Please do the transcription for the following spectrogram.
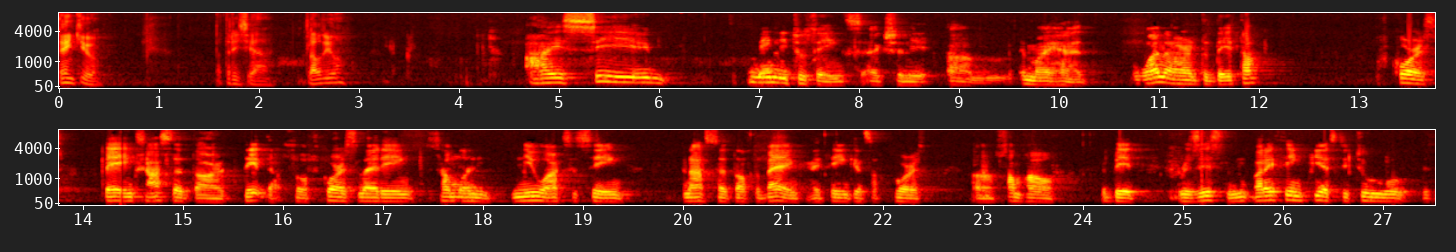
Thank you. Patrycja. Claudio? I see mainly two things actually um, in my head. One are the data. Of course, banks' assets are data. So, of course, letting someone new accessing an asset of the bank, I think it's, of course, uh, somehow a bit resistant. But I think PSD2 is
